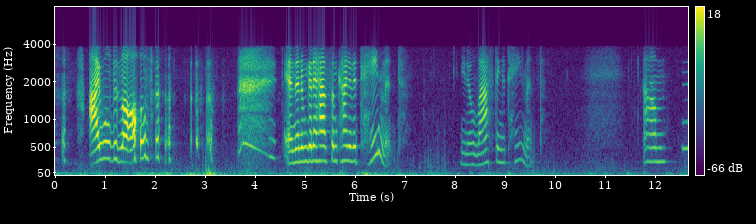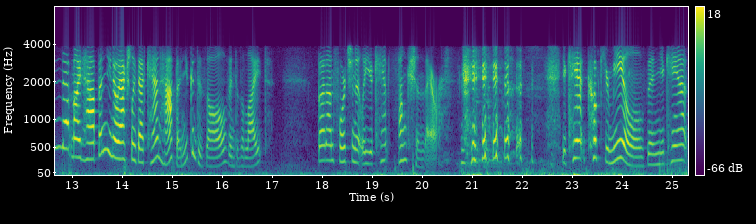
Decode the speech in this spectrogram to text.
I will dissolve. And then i'm going to have some kind of attainment you know, lasting attainment. Um, that might happen. You know, actually, that can happen. You can dissolve into the light. but unfortunately, you can't function there. you can't cook your meals and you can't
